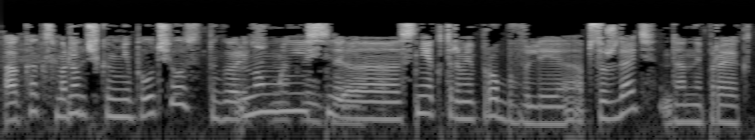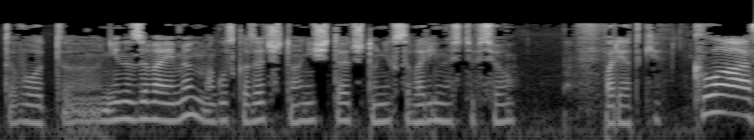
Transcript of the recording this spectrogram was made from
А как с маршрутчиками не получилось, ты говоришь? Ну, мы с, э, с некоторыми пробовали обсуждать данный проект. Вот. Э, не называя имен, могу сказать, что они считают, что у них с аварийностью все в порядке. Класс!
